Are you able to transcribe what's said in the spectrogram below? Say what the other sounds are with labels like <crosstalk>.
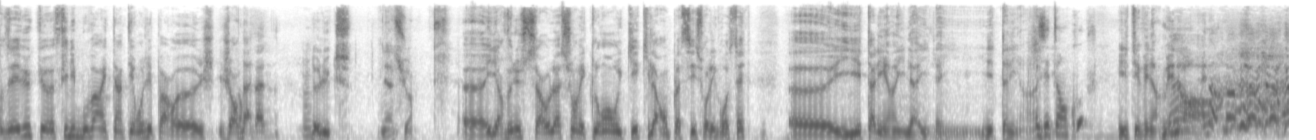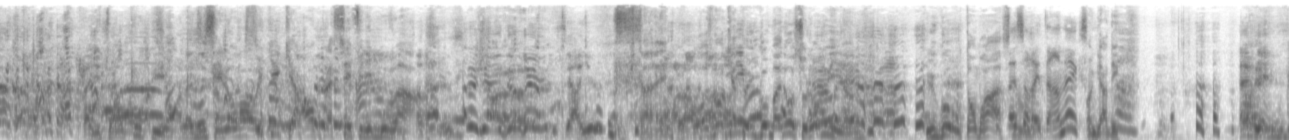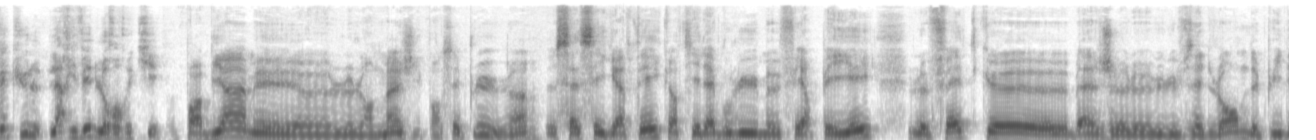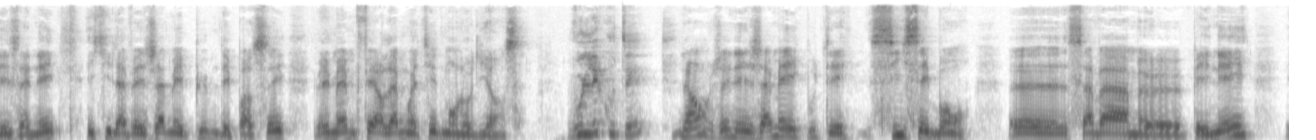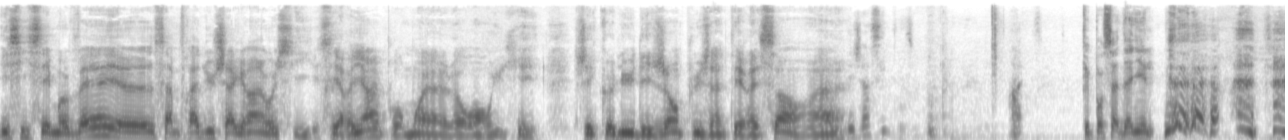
Vous avez vu que Philippe Bouvard était interrogé par euh, Jordan, Jordan. de Luxe, bien sûr. Euh, il est revenu sur sa relation avec Laurent Ruquier, qu'il a remplacé sur les grosses têtes. Euh, il est allé, hein, il, a, il, a- il est allé. hein. Ils étaient en couple? Il était vénère. Mais non <laughs> Pas du tout en couple. C'est Laurent Ruquier qui a remplacé Philippe Bouvard. J'ai adoré Sérieux Putain, heureusement qu'il n'y a pas Hugo Manos aujourd'hui. hein. Hugo, on t'embrasse. Bah, Ça non. aurait été un ex. Regardez. Avez-vous vécu l'arrivée de Laurent Ruquier Pas bien, mais euh, le lendemain, j'y pensais plus. hein. Ça s'est gâté quand il a voulu me faire payer le fait que ben, je le- lui faisais de l'ombre depuis des années et qu'il n'avait jamais pu me dépasser et même faire la moitié de mon audience. Vous l'écoutez? Non, je n'ai jamais écouté. Si c'est bon, euh, ça va me peiner. Et si c'est mauvais, euh, ça me fera du chagrin aussi. C'est rien pour moi, Laurent Ruquier. J'ai connu des gens plus intéressants. hein. Déjà, c'était. Fais penser à Daniel. <laughs>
